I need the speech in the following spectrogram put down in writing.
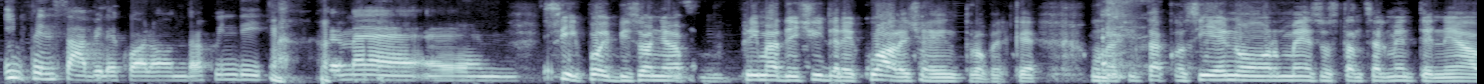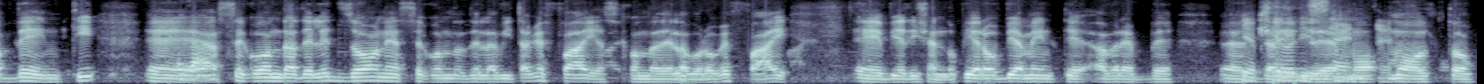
Impensabile qua a Londra, quindi per me... Ehm, sì. poi bisogna prima decidere quale centro, perché una città così enorme sostanzialmente ne ha 20 eh, esatto. a seconda delle zone, a seconda della vita che fai, a seconda del lavoro che fai e via dicendo. Piero ovviamente avrebbe eh, da dire mo- molto.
